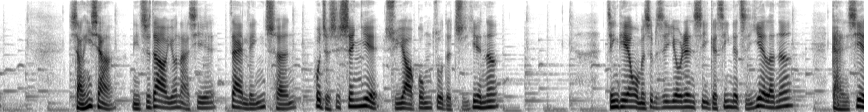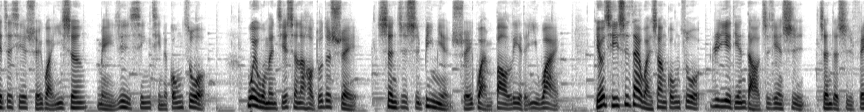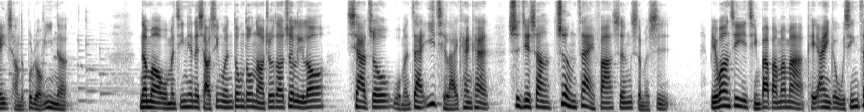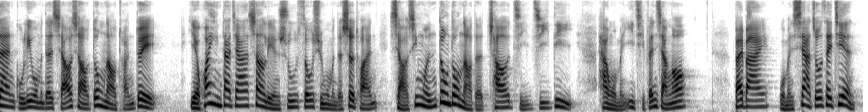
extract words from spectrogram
想一想，你知道有哪些在凌晨或者是深夜需要工作的职业呢？今天我们是不是又认识一个新的职业了呢？感谢这些水管医生每日辛勤的工作，为我们节省了好多的水，甚至是避免水管爆裂的意外。尤其是在晚上工作，日夜颠倒这件事，真的是非常的不容易呢。那么，我们今天的小新闻动动脑就到这里喽。下周我们再一起来看看世界上正在发生什么事。别忘记，请爸爸妈妈可以按一个五星赞，鼓励我们的小小动脑团队。也欢迎大家上脸书搜寻我们的社团“小新闻动动脑”的超级基地，和我们一起分享哦。拜拜，我们下周再见。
